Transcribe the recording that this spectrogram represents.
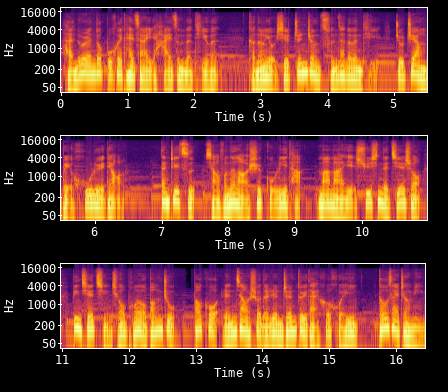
很多人都不会太在意孩子们的提问，可能有些真正存在的问题就这样被忽略掉了。但这次小冯的老师鼓励他，妈妈也虚心的接受，并且请求朋友帮助，包括人教社的认真对待和回应，都在证明，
